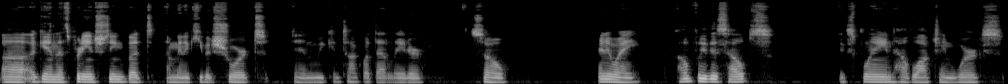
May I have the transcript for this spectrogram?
Uh, again, that's pretty interesting, but I'm going to keep it short, and we can talk about that later. So, anyway, hopefully this helps explain how blockchain works,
